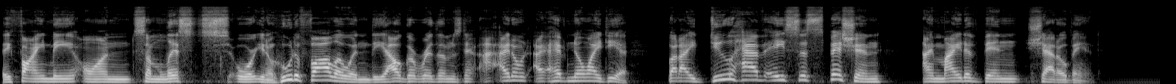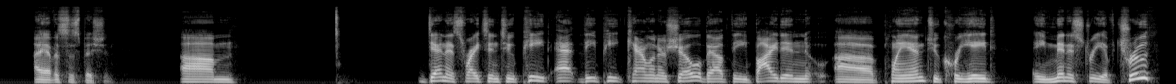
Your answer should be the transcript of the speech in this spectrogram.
they find me on some lists or you know who to follow and the algorithms. I, I don't. I have no idea. But I do have a suspicion I might have been shadow banned. I have a suspicion. Um, Dennis writes into Pete at the Pete Kaliner Show about the Biden uh, plan to create a ministry of truth.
